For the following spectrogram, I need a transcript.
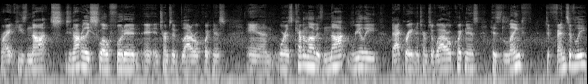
right? He's not he's not really slow-footed in, in terms of lateral quickness. And whereas Kevin Love is not really that great in terms of lateral quickness, his length defensively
